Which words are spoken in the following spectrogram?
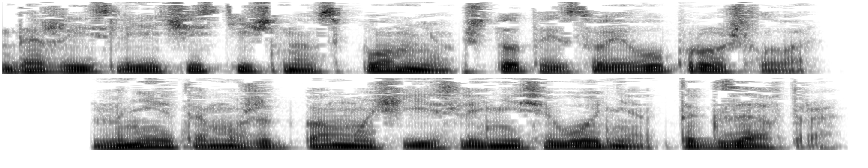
Даже если я частично вспомню что-то из своего прошлого, мне это может помочь, если не сегодня, так завтра.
